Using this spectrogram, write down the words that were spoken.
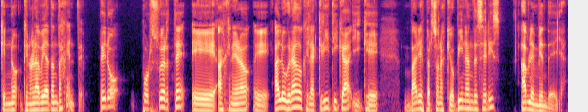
que no, que no la vea tanta gente. Pero por suerte eh, ha, generado, eh, ha logrado que la crítica y que varias personas que opinan de series hablen bien de ella.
